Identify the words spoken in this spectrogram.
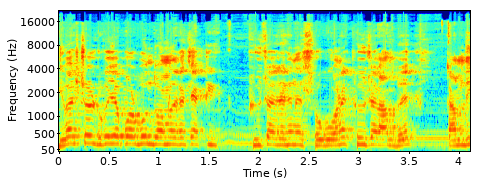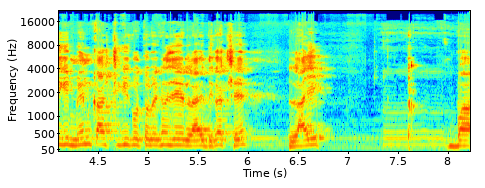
ডিভাইস স্টোরে ঢুকে যাওয়ার পর বন্ধু, আমাদের কাছে একটি ফিউচার এখানে শো অনেক ফিউচার আসবে। তা আমাদেরকে মেন কাজটি কী করতে হবে? এখানে যে লাইভ দেখাচ্ছে লাইভ বা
